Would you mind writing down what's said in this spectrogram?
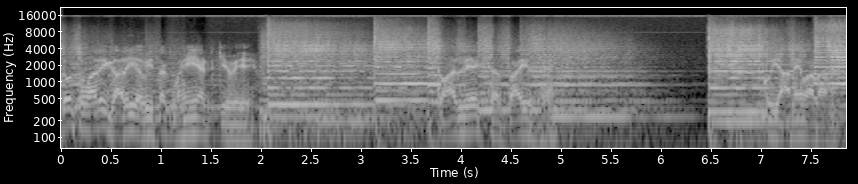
तो तुम्हारी गाड़ी अभी तक वहीं अटकी हुई है। तुम्हारे लिए एक सरप्राइज़ है। कोई आने वाला है।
